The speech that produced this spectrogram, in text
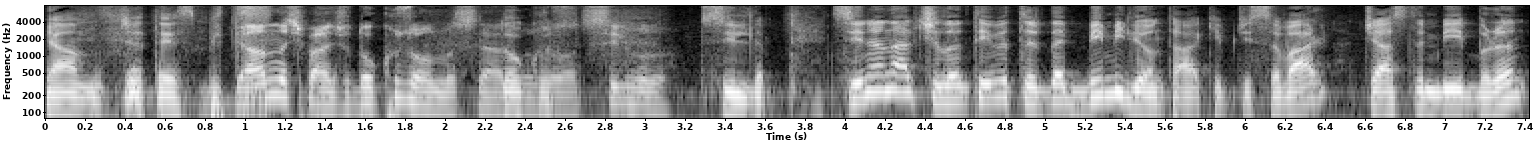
Yalnızca tespit. Yanlış bence. 9 olması lazım Dokuz. o zaman. Sil bunu. Sildim. Sinan Akçıl'ın Twitter'da 1 milyon takipçisi var. Justin Bieber'ın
